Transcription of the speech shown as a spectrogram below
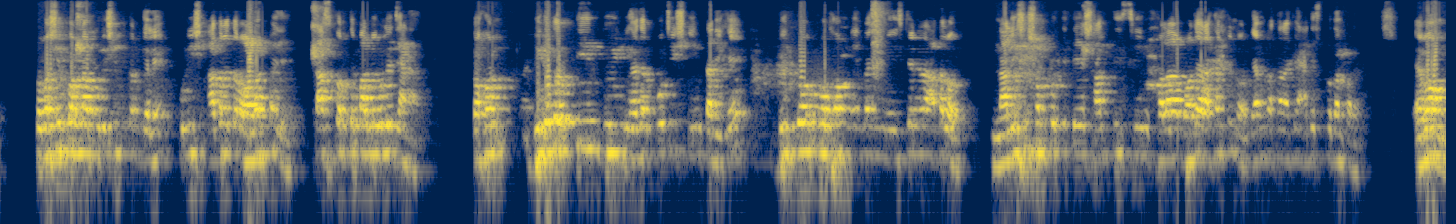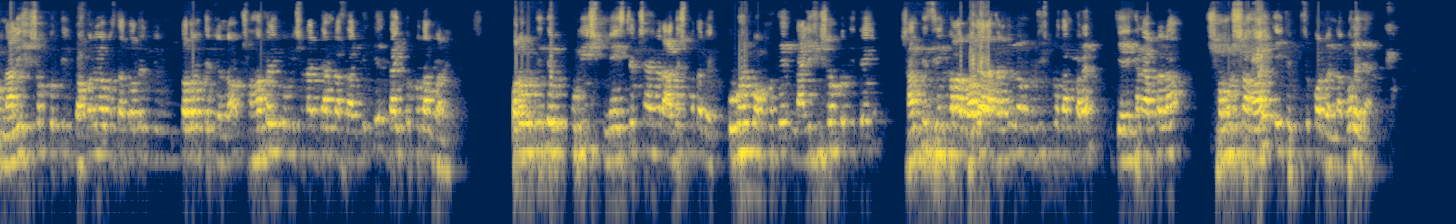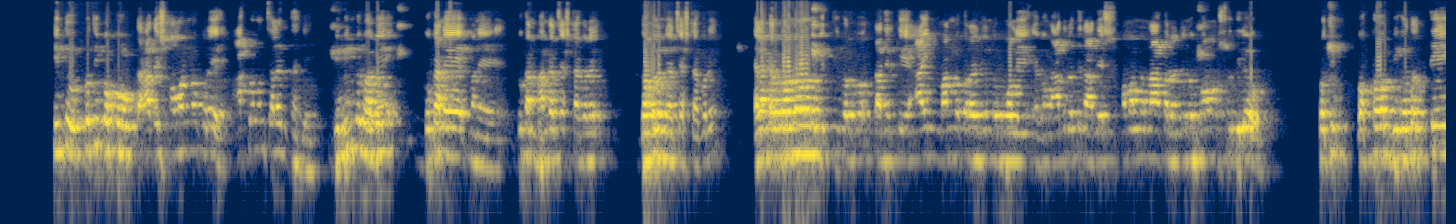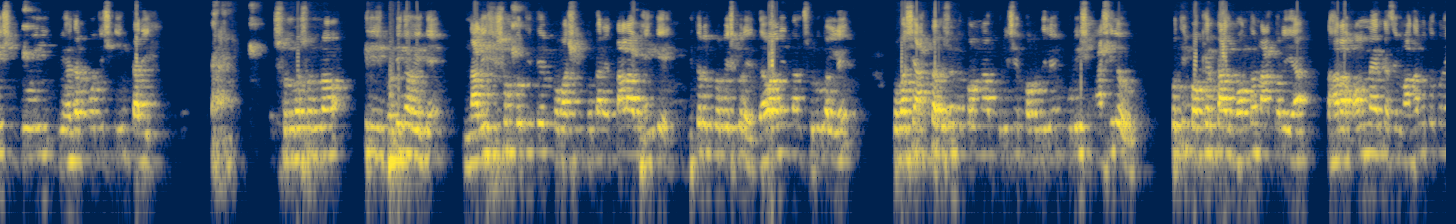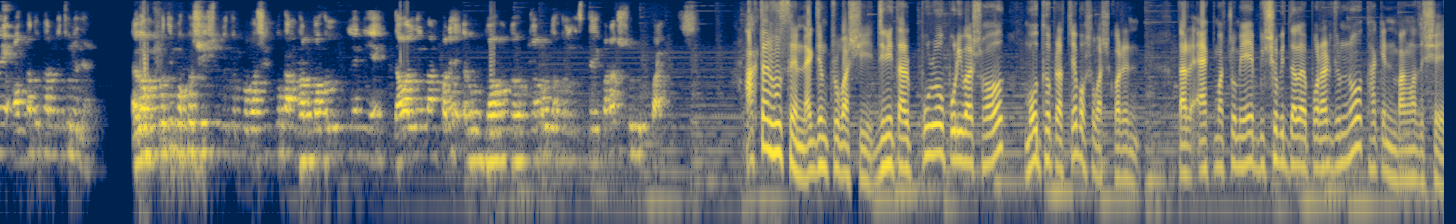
প্রবাসী কন্যা পুলিশের নিকট গেলে পুলিশ আদালতের অর্ডার পাইলে কাজ করতে পারবে বলে জানায়। তখন বিগত তিন দুই দুই হাজার পঁচিশ তিন তারিখে বিজ্ঞ প্রথম নির্বাহী ম্যাজিস্ট্রেটের আদালত নালিশি সম্পত্তিতে শান্তি, শৃঙ্খলা বজায় রাখার জন্য ড্যামরা থানাকে আদেশ প্রদান করেন এবং নালিশি সম্পত্তির দখলীয় অবস্থা তদন্তের জন্য- সহকারী কমিশনার ড্যামরা সার্কিলকে দায়িত্ব প্রদান করেন। পরবর্তীতে পুলিশ ম্যাজিস্ট্রেট সাহেবের আদেশ মোতাবেক উভয় পক্ষকে নালিশি সম্পত্তিতে শান্তি, শৃঙ্খলা বজায় রাখার জন্য নোটিশ প্রদান করেন যে এখানে আপনারা সমস্যা হয়, এইটা কিছু করবেন না, বলে দেন। কিন্তু প্রতিপক্ষ আদেশ অমান্য করে আক্রমণ চালাতে থাকে। বিভিন্ন ভাবে দোকানে মানে দোকান ভাঙার চেষ্টা করে, দখলে নেওয়ার চেষ্টা করে। এলাকার গণমান্য ব্যক্তিবর্গ তাদেরকে আইন মান্য করার জন্য বলে এবং আদালতের আদেশ অমান্য না করার জন্য পরামর্শ দিলেও প্রতিপক্ষ বিগত তেইশ দুই দুই হাজার পঁচিশ তিন তারিখ শূন্য শূন্য তিরিশ ঘটিকা হইতে নালিশি সম্পত্তিতে প্রবাসী দোকানে তালা ভেঙে ভিতরে প্রবেশ করে দেওয়াল নির্মাণ শুরু করলে প্রবাসী আক্তার হোসেনের কন্যা পুলিশে খবর দিলে পুলিশ আসিলেও প্রতিপক্ষের কাজ বন্ধ না করিয়া তাহারা অন্যায়ের কাছে মাথা নত করে অজ্ঞাত কারণে চলে যায় এবং প্রতিপক্ষ সেই সুযোগে প্রবাসীর দোকান ঘর দখল নিয়ে দেওয়াল নির্মাণ করে এবং জবরদখল স্থায়ী করার সুযোগ পায়। আক্তার হোসেন একজন প্রবাসী যিনি তার পুরো পরিবার সহ মধ্যপ্রাচ্যে বসবাস করেন। তার একমাত্র মেয়ে বিশ্ববিদ্যালয়ে পড়ার জন্য থাকেন বাংলাদেশে।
